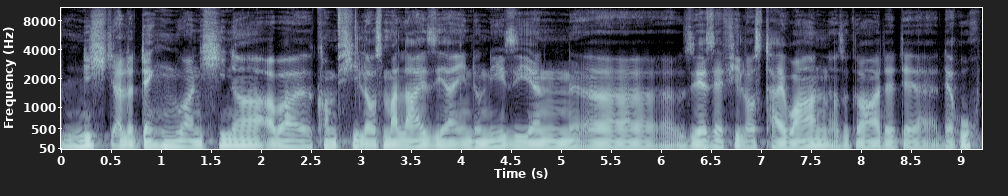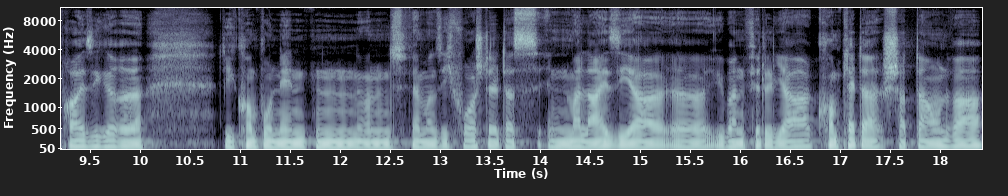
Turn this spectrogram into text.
Nicht alle denken nur an China, aber kommt viel aus Malaysia, Indonesien, äh, sehr, sehr viel aus Taiwan. Also gerade der, der hochpreisigere die Komponenten. Und wenn man sich vorstellt, dass in Malaysia äh, über ein Vierteljahr kompletter Shutdown war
